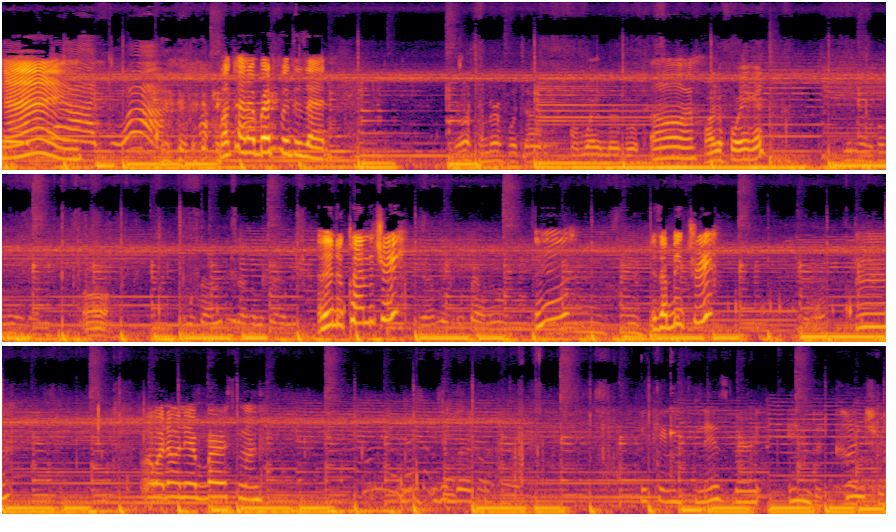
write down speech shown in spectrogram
Nice. What kind of breadfruit is that? You want some barefoot and some white barefoot. Oh, All the four again? Oh. are you to climb the tree? Mm. It's a big tree? Mm. Oh, what down there burst, man? Picking Naseberry in the country.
